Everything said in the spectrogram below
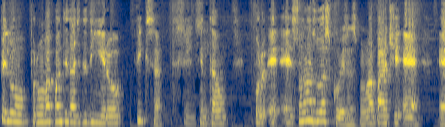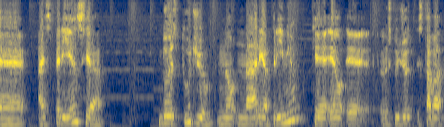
pelo por uma quantidade de dinheiro fixa. Sim, sim. Então, por, é, é, são as duas coisas. Por uma parte é, é a experiência do estúdio no, na área premium, que é, é, o estúdio estava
